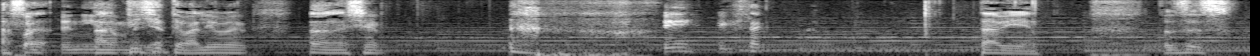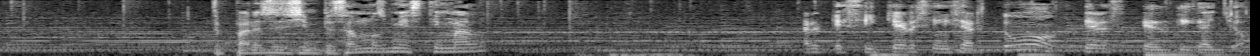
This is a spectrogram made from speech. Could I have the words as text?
ah, contenido. A ti sí te valió ver. No, no es cierto. sí, exacto. Está bien. Entonces, ¿te parece si empezamos, mi estimado? Claro que sí, ¿quieres iniciar tú o quieres que diga yo?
